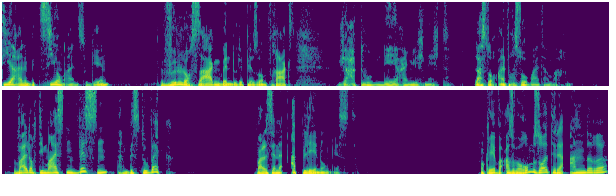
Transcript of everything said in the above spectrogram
dir eine Beziehung einzugehen, würde doch sagen, wenn du die Person fragst, ja, du, nee, eigentlich nicht. Lass doch einfach so weitermachen. Weil doch die meisten wissen, dann bist du weg. Weil es ja eine Ablehnung ist. Okay, also warum sollte der andere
